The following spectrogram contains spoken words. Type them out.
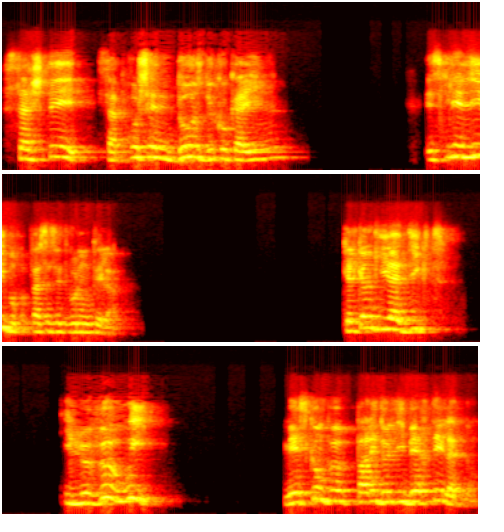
s'acheter sa prochaine dose de cocaïne, est-ce qu'il est libre face à cette volonté-là? Quelqu'un qui est addict, il le veut, oui. Mais est-ce qu'on peut parler de liberté là-dedans?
